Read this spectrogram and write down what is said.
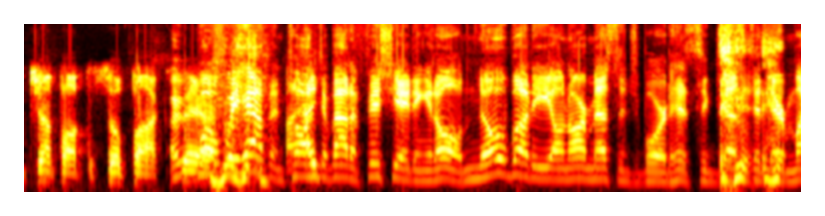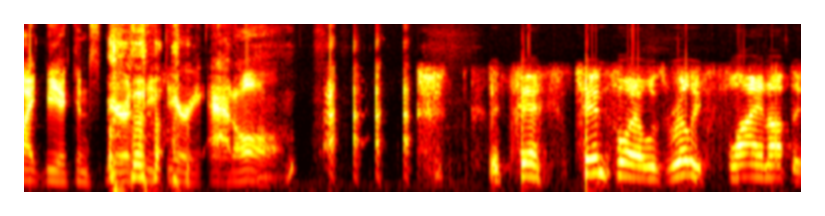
jump off the soapbox Uh, there. Well, we haven't I- talked about officiating at all. Nobody on our message board has suggested there might be a conspiracy theory at all. the tin, tinfoil was really flying off the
